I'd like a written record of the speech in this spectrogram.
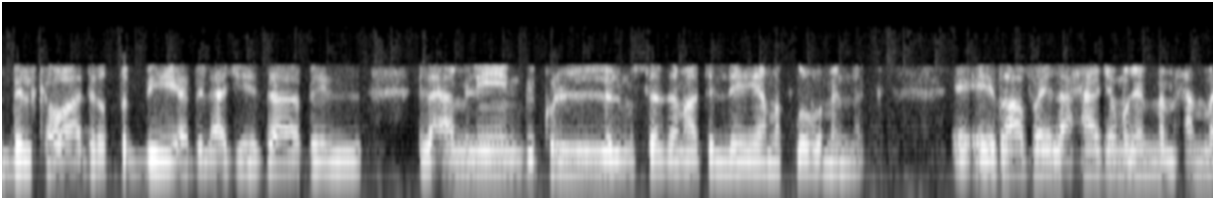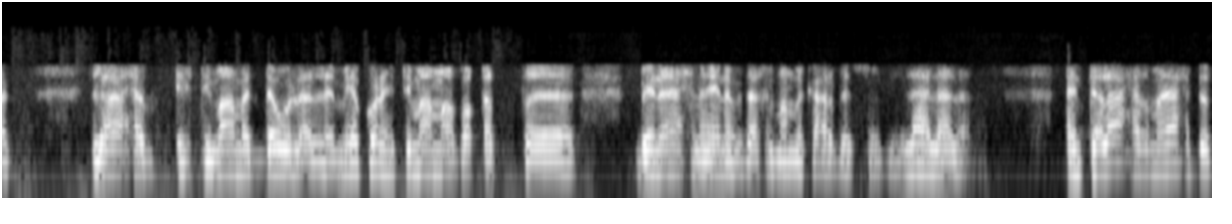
بالكوادر الطبية بالأجهزة بالعاملين بكل المستلزمات اللي هي مطلوبة منك. إضافة إلى حاجة مهمة محمد لاحظ اهتمام الدولة لم يكن اهتمامها فقط آه، بنا إحنا هنا في داخل المملكة العربية السعودية. لا لا لا. أنت لاحظ ما يحدث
